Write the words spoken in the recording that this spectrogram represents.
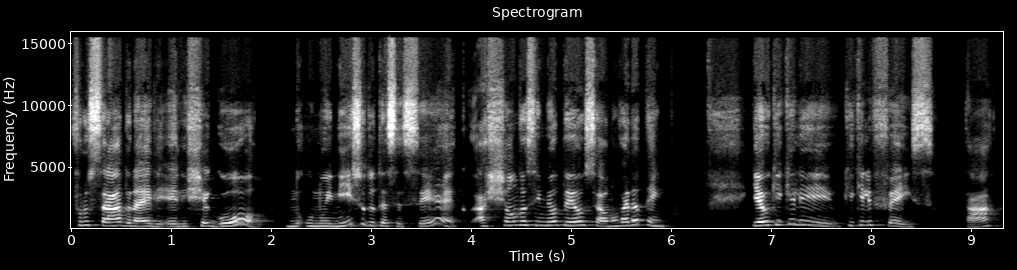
frustrado, né? Ele, ele chegou no, no, início do TCC achando assim, meu Deus do céu, não vai dar tempo. E aí o que que ele, o que que ele fez, tá?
